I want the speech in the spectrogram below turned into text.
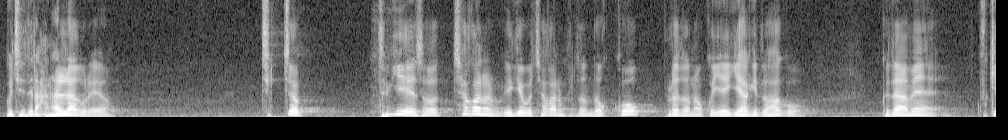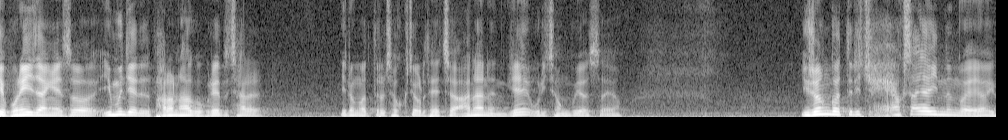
그걸 제대로 안 하려고 그래요. 직접 특위에서 차관을 외교부 차관을 불러다 놓고 불러다 놓고 얘기하기도 하고 그 다음에 국회 본회의장에서 이 문제에 대해서 발언하고 그래도 잘 이런 것들을 적극적으로 대처 안 하는 게 우리 정부였어요. 이런 것들이 쭉 쌓여 있는 거예요.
